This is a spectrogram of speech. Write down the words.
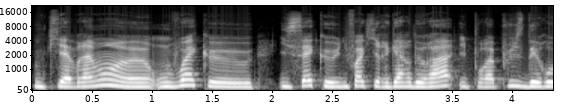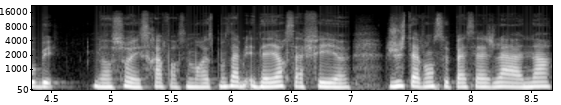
Donc il y a vraiment, euh, on voit que il sait qu'une fois qu'il regardera, il pourra plus dérober. Bien sûr, il sera forcément responsable. Et d'ailleurs, ça fait euh, juste avant ce passage-là, Anna,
